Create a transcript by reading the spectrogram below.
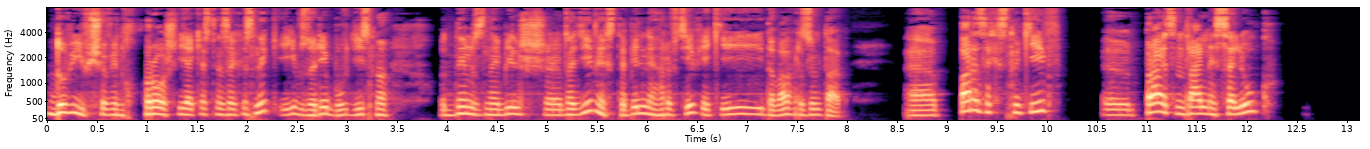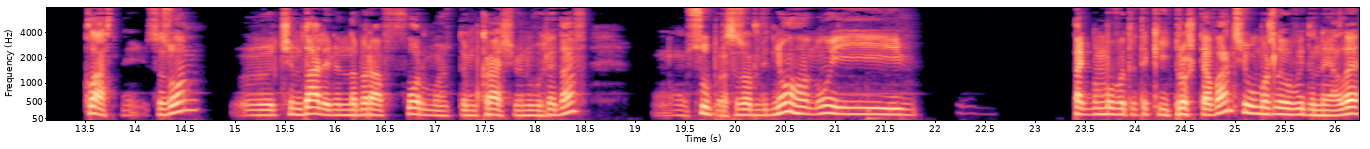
довів, що він хороший якісний захисник, і в зорі був дійсно одним з найбільш надійних стабільних гравців, який давав результат. Е, пара захисників, е, правий центральний салюк класний сезон. Е, чим далі він набирав форму, тим краще він виглядав. Супер сезон від нього. Ну і, так би мовити, такий трошки аванс йому, можливо, виданий, але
